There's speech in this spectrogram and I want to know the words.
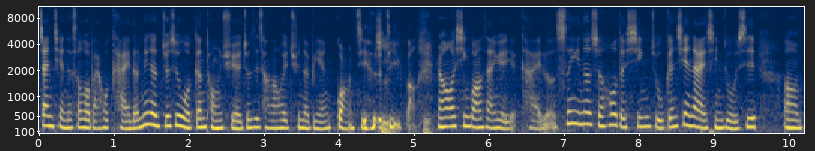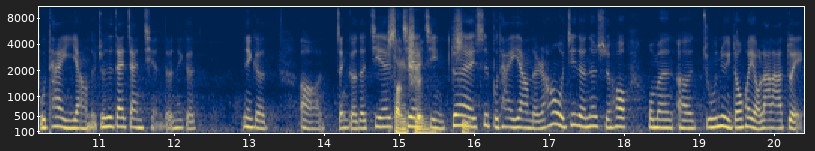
站前的搜狗百货开的那个，就是我跟同学就是常常会去那边逛街的地方。然后星光三月也开了，所以那时候的新竹跟现在的新竹是嗯不太一样的，就是在站前的那个那个。呃，整个的街街景对是不太一样的。然后我记得那时候我们呃主女都会有啦啦队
